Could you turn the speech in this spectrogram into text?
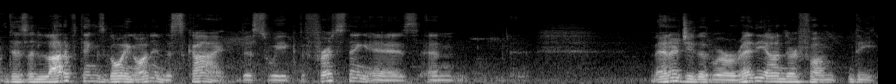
there's a lot of things going on in the sky this week. The first thing is, and the energy that we're already under from the,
